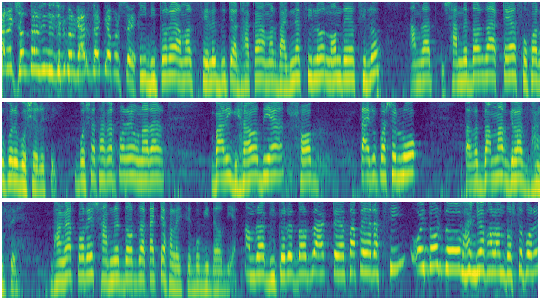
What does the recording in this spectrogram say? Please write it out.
আরেক সন্ত্রাস নিজের উপর গাড়ি চাপিয়ে পড়ছে। এই ভিতরে আমার ছেলে দুইটা ঢাকা আমার বাগনা ছিল, নন্দেয়া ছিল। আমরা সামনের দরজা একটা সোফার উপরে বসে রয়েছি। বসে থাকার পরে ওনারা বাড়ি ঘেরাও দিয়া সব চারিপাশে লোক, তারপর জানলার গ্লাস ভাঙছে। ভাঙার পরে সামনের দরজা কাটিয়া ফেলাইছে বগি দাও দিয়া। আমরা ভিতরের দরজা একটা চাপাইয়া রাখছি, ওই দরজাও ভাঙ্গিয়া ফেলান ধরছে পরে।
